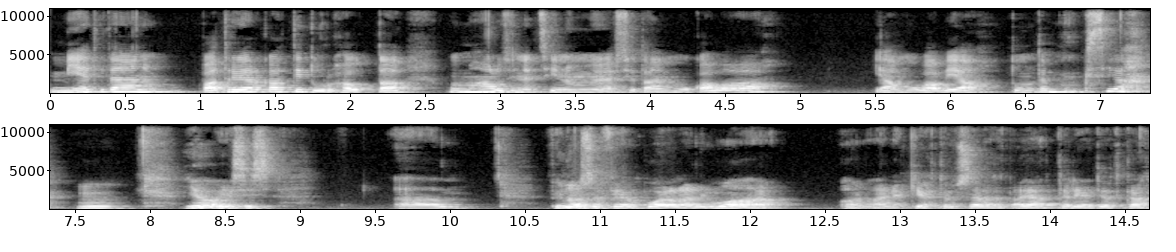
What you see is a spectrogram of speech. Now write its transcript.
mietitään, patriarkaatti turhauttaa, mutta mä halusin, että siinä on myös jotain mukavaa ja mukavia tuntemuksia. Mm. Joo, ja siis ähm, filosofian puolella niin mua on aina kiehtonut sellaiset ajattelijat, jotka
